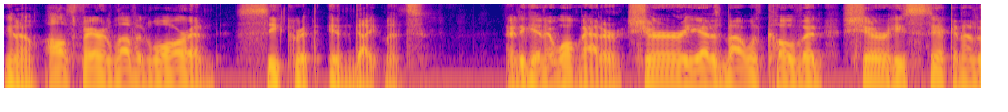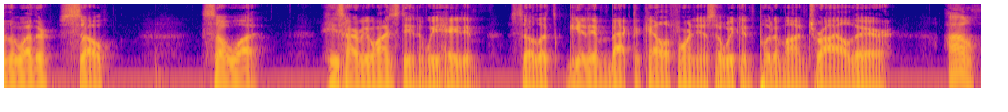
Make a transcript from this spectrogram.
you know, all's fair in love and war, and secret indictments. And again, it won't matter. Sure, he had his bout with COVID. Sure, he's sick and under the weather. So, so what? He's Harvey Weinstein and we hate him. So let's get him back to California so we can put him on trial there. Oh,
